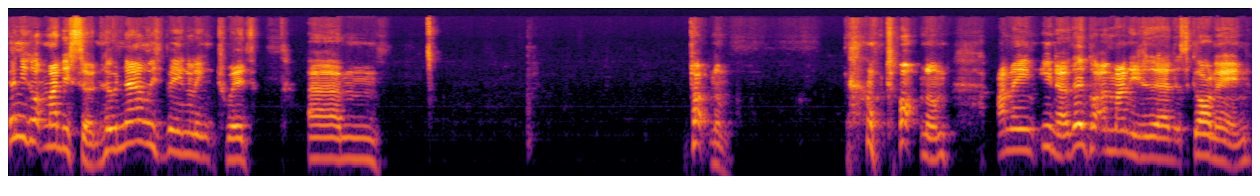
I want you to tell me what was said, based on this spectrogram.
Then you've got Madison, who now is being linked with um, Tottenham. Tottenham, I mean, you know, they've got a manager there that's gone in,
